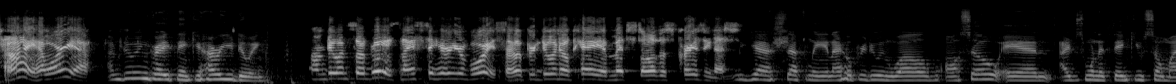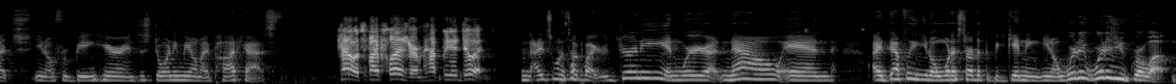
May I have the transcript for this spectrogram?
Hi, how are you? I'm doing great, thank you. How are you doing? I'm doing so good. It's nice to hear your voice. I hope you're doing okay amidst all this craziness. Yes, definitely, and I hope you're doing well also. And I just want to thank you so much, you know, for being here and just joining me on my podcast. No, it's my pleasure. I'm happy to do it. And I just want to talk about your journey and where you're at now. And I definitely, you know, want to start at the beginning. You know, where did where did you grow up?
